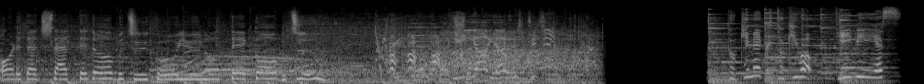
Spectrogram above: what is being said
俺たちだって動物こういうのって好物金曜夜7時。ときめく時を TBS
